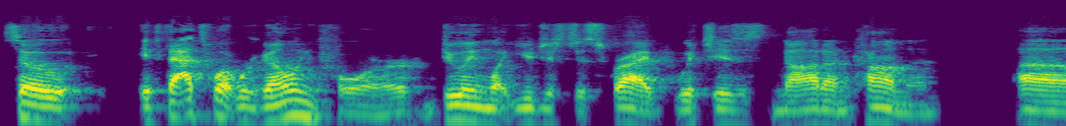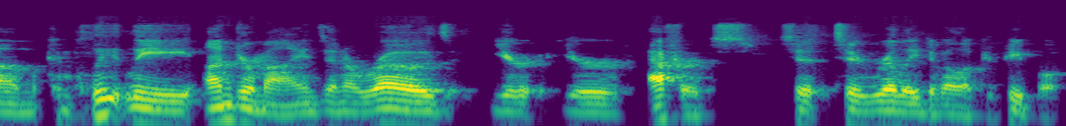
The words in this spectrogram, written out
so if that's what we're going for doing what you just described which is not uncommon um, completely undermines and erodes your your efforts to to really develop your people.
